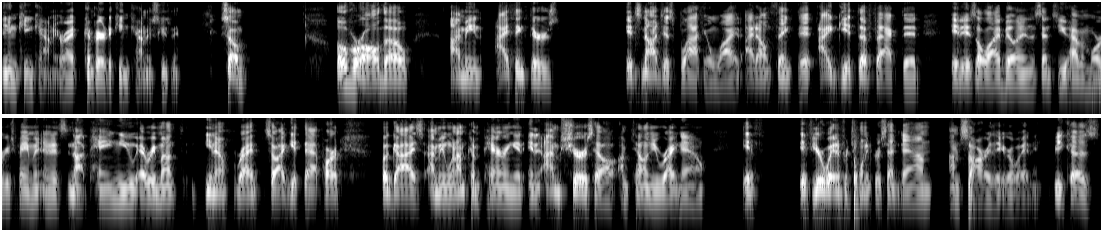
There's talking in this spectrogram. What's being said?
in King County, right? Compared to King County, excuse me. So overall, though, I mean, I think there's it's not just black and white. I don't think that I get the fact that it is a liability in the sense you have a mortgage payment and it's not paying you every month, you know, right? So I get that part. But guys, I mean, when I'm comparing it, and I'm sure as hell, I'm telling you right now, if if you're waiting for 20% down, I'm sorry that you're waiting because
